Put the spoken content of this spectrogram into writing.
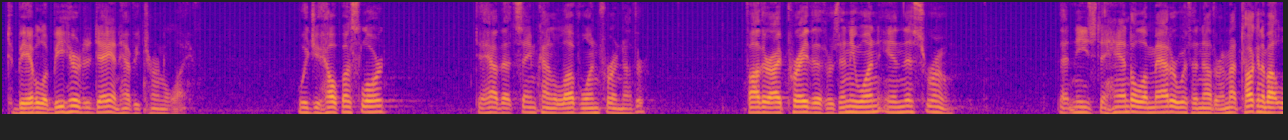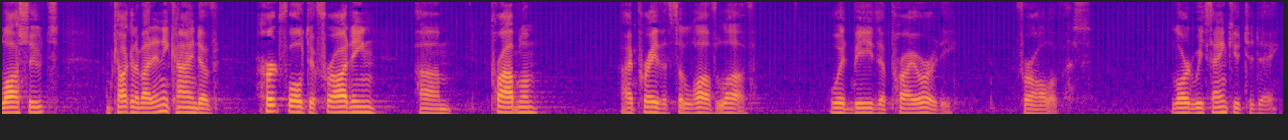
to be able to be here today and have eternal life. Would you help us, Lord, to have that same kind of love one for another? Father, I pray that if there's anyone in this room that needs to handle a matter with another, I'm not talking about lawsuits, I'm talking about any kind of hurtful, defrauding um, problem. I pray that the law of love would be the priority for all of us. Lord, we thank you today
